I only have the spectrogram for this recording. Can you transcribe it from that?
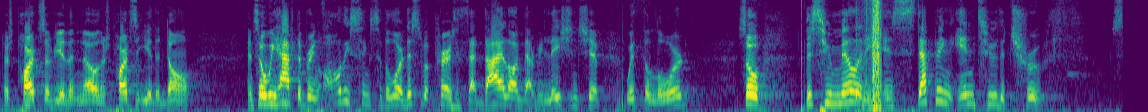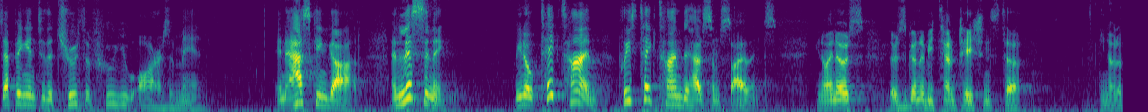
There's parts of you that know, and there's parts of you that don't. And so we have to bring all these things to the Lord. This is what prayer is it's that dialogue, that relationship with the Lord. So, this humility is stepping into the truth, stepping into the truth of who you are as a man, and asking God, and listening. You know, take time. Please take time to have some silence. You know, I know it's there's going to be temptations to, you know, to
